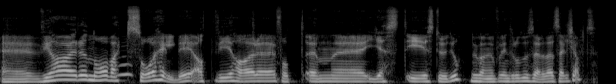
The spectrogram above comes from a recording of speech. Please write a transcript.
Eh, vi har nå vært så heldige at vi har fått en gjest i studio. Du kan jo få introdusere deg selv kjapt.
